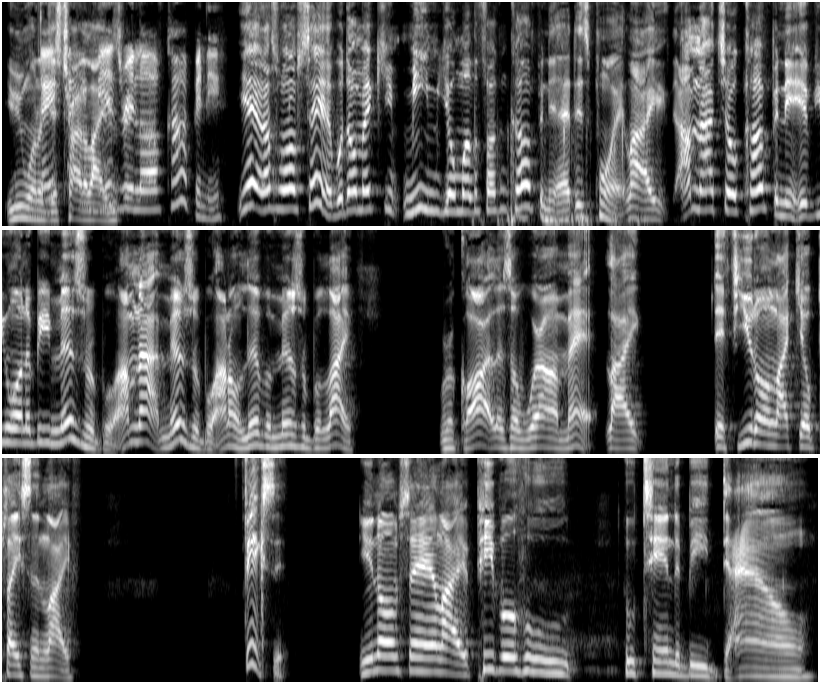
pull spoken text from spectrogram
you want to just try to like misery love company. yeah, that's what I'm saying. Well, don't make you, me your motherfucking company at this point. Like, I'm not your company if you want to be miserable. I'm not miserable. I don't live a miserable life, regardless of where I'm at. Like, if you don't like your place in life, fix it. You know what I'm saying? Like people who who tend to be down,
